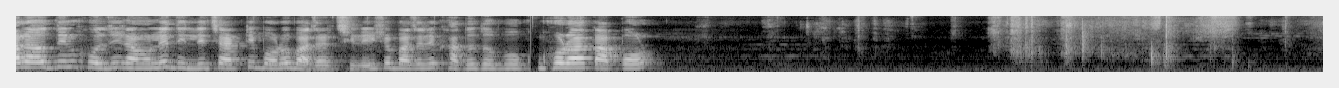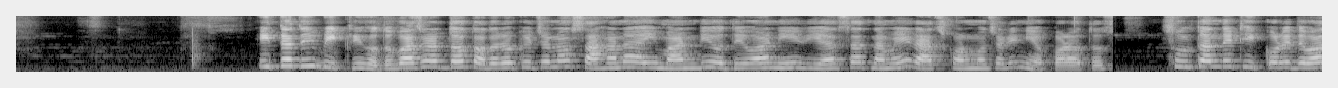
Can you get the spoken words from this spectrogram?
আলাউদ্দিন খলজির আমলে দিল্লির চারটি বড় বাজার ছিল। এইসব বাজারে খাদ্যদ্রব্য, ঘোড়া, কাপড় ইত্যাদি বিক্রি হতো। বাজার দর তদারকির জন্য সাহানা, এই মান্ডি ও দেওয়ানি রিয়াসাত নামে রাজকর্মচারী নিয়োগ করা হতো। সুলতানদের ঠিক করে দেওয়া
